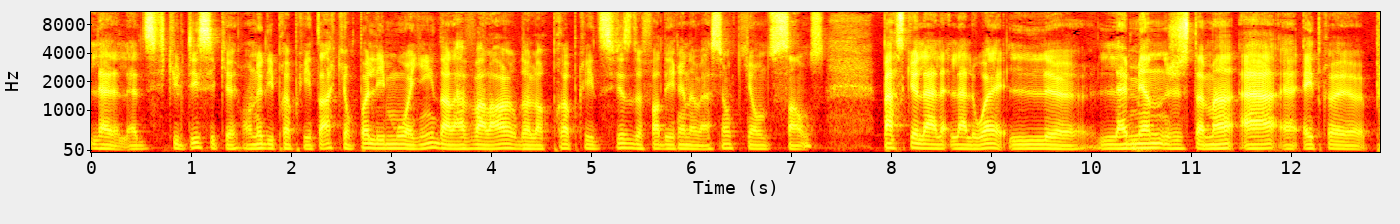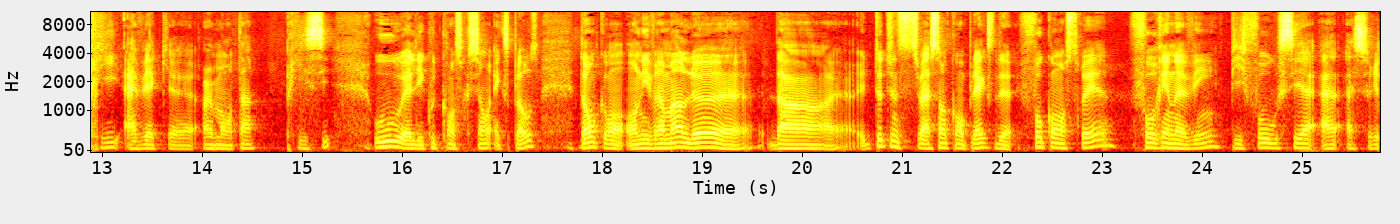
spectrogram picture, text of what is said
la, la difficulté, c'est qu'on a des propriétaires qui n'ont pas les moyens, dans la valeur de leur propre édifice, de faire des rénovations qui ont du sens parce que la, la loi l'amène justement à euh, être euh, pris avec euh, un montant précis où les coûts de construction explosent. Donc, on, on est vraiment là dans toute une situation complexe de faut construire, faut rénover, puis il faut aussi assurer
